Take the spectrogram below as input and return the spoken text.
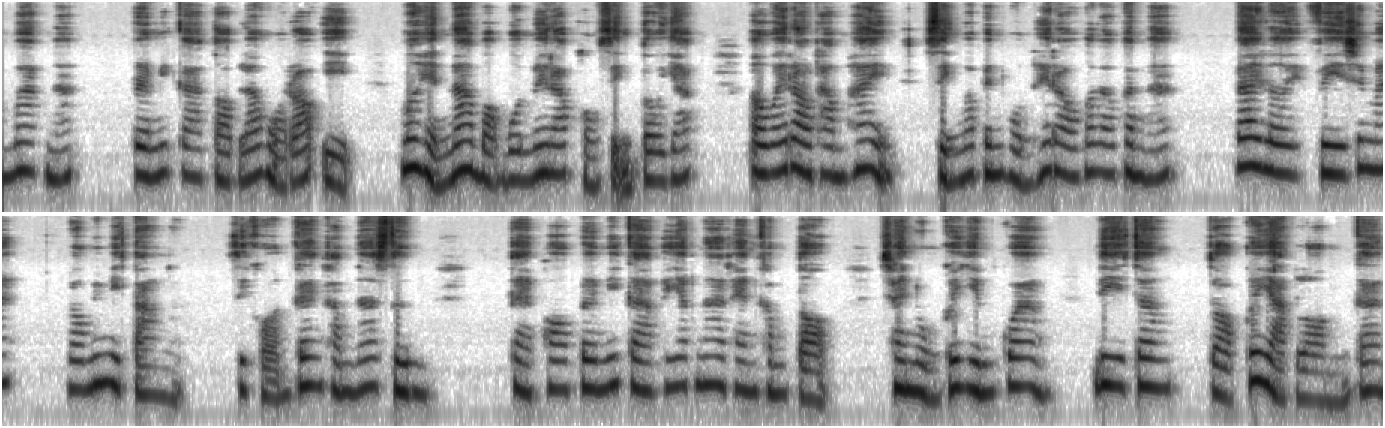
ำมากนะเรมิกาตอบแล้วหัวเราะอีก เมื่อเห็นหน้าบอกบุญไม่รับของสิงโตยักษ์ เอาไว้เราทำให้ สิงมาเป็นหุ่นให้เราก็แล้วกันนะ ได้เลย ฟรีใช่ไหม เราไม่มีตังค์สิขอนแกล้งทำหน้าซึม แต่พอเปรมิกาพยักหน้าแทนคำตอบ ชายหนุ่มก็ยิ้มกว้าง ดีจัง จอบก็อยากหลอมเหมือนกัน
